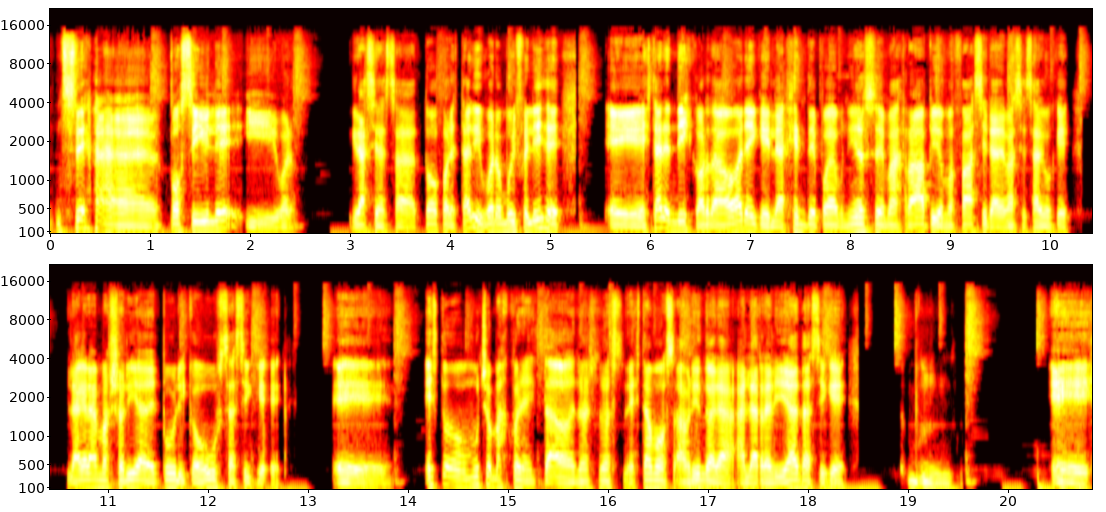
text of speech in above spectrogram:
sea posible y bueno, gracias a todos por estar y bueno, muy feliz de eh, estar en Discord ahora y que la gente pueda unirse más rápido, más fácil, además es algo que la gran mayoría del público usa, así que eh, es todo mucho más conectado, nos, estamos abriendo a la, realidad, así que mm, eh,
